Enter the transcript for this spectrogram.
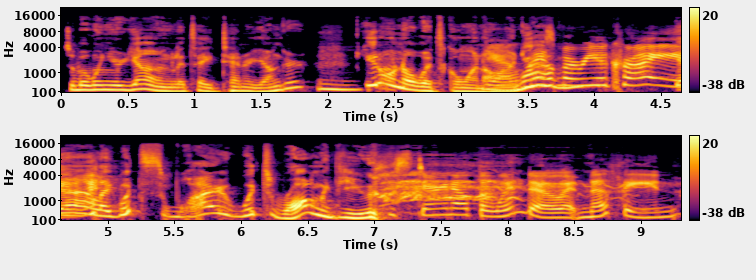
So but when you're young, let's say 10 or younger, you don't know what's going Mm. yeah. on. You Why is have- Maria crying? Yeah, like what's why what's wrong with you? staring out the window at nothing.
